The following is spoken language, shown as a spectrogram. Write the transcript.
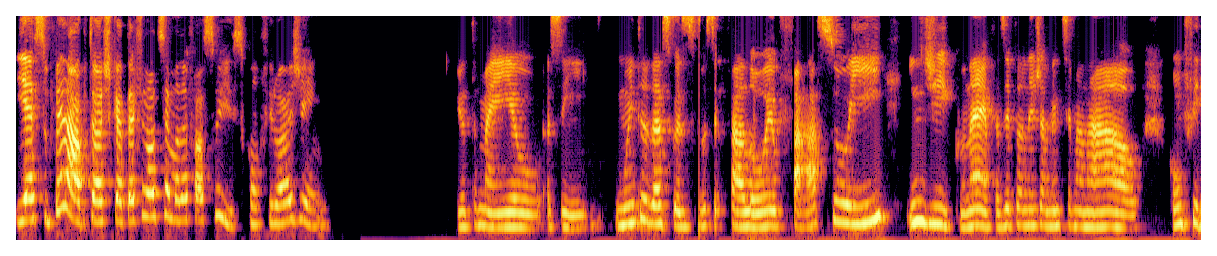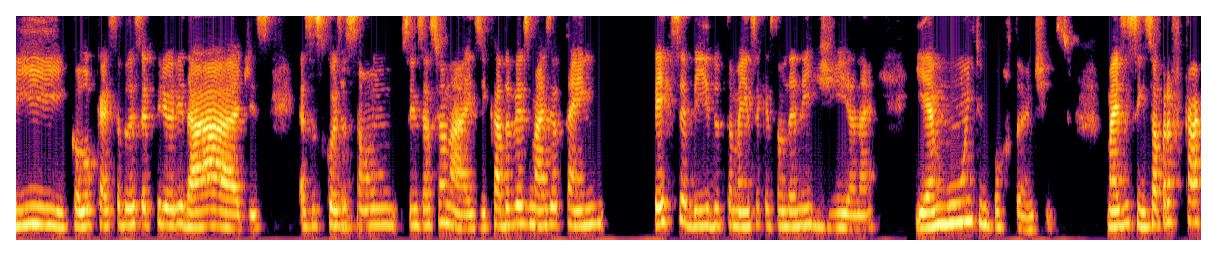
E é super hábito. Eu acho que até final de semana eu faço isso, confiro a agenda. Eu também, eu, assim, muitas das coisas que você falou eu faço e indico, né? Fazer planejamento semanal, conferir, colocar, estabelecer prioridades, essas coisas são sensacionais. E cada vez mais eu tenho percebido também essa questão da energia, né? E é muito importante isso. Mas assim, só para ficar,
